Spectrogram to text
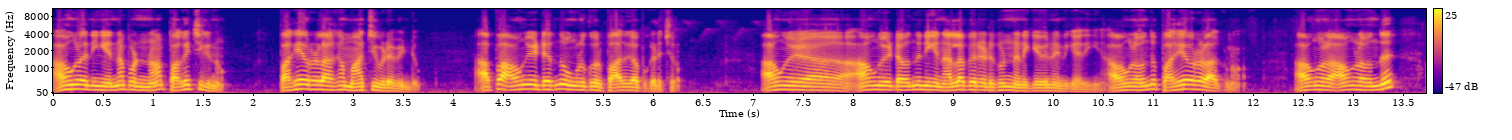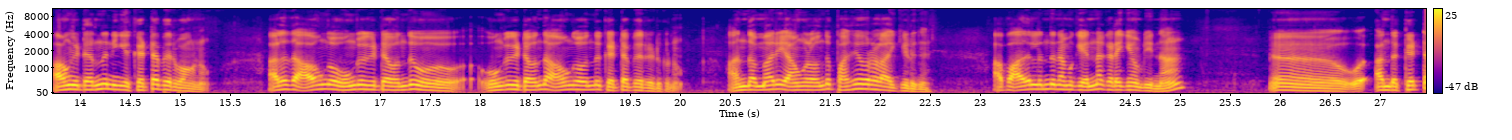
அவங்கள நீங்கள் என்ன பண்ணணும்னா பகைச்சிக்கணும். பகைவர்களாக மாற்றி விட வேண்டும். அப்போ அவங்ககிட்ட இருந்து உங்களுக்கு ஒரு பாதுகாப்பு கிடச்சிரும். அவங்க அவங்ககிட்ட வந்து நீங்கள் நல்ல பேர் எடுக்கணும்னு நினைக்கவே நினைக்காதீங்க. அவங்கள வந்து பகைவர்களாக்கணும். அவங்கள அவங்கள வந்து அவங்ககிட்ட இருந்து நீங்கள் கெட்ட பேர் வாங்கணும். அல்லது அவங்க உங்ககிட்ட வந்து உங்ககிட்ட வந்து அவங்க வந்து கெட்ட பேர் எடுக்கணும். அந்த மாதிரி அவங்கள வந்து பகைவர்களாக்கிடுங்க. அப்போ அதுலேருந்து நமக்கு என்ன கிடைக்கும் அப்படின்னா அந்த கெட்ட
